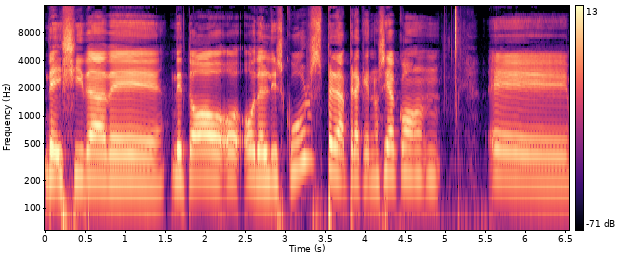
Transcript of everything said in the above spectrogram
d'eixida de, de to o, o del discurs per a, per a que no sigui con, eh,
